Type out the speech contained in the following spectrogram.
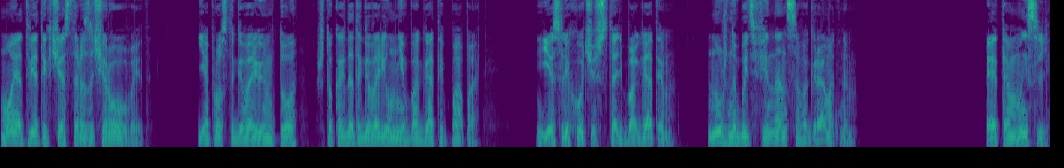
Мой ответ их часто разочаровывает. Я просто говорю им то, что когда-то говорил мне богатый папа. Если хочешь стать богатым, нужно быть финансово грамотным. Эта мысль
